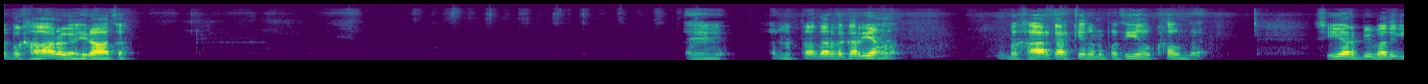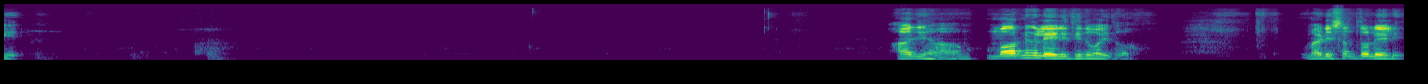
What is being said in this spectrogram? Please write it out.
ਬੁਖਾਰ ਹੋ ਗਿਆ ਸੀ ਰਾਤ। ਇਹ ਲੱਤਾਂ ਦਰਦ ਕਰ ਰਹੀਆਂ ਹੁਣ। ਬੁਖਾਰ ਕਰਕੇ ਤੁਹਾਨੂੰ ਪਤਾ ਹੀ ਔਖਾ ਹੁੰਦਾ। ਸੀ ਆਰ ਪੀ ਵੱਧ ਗਈ। ਹਾਂਜੀ ਹਾਂ, ਮਾਰਨਿੰਗ ਲੈ ਲਈ ਸੀ ਦਵਾਈ ਤੋਂ। ਮੈਡੀਸਨ ਤੋਂ ਲੈ ਲਈ।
